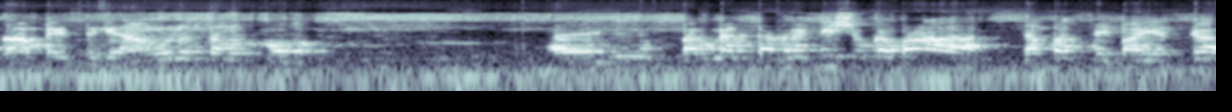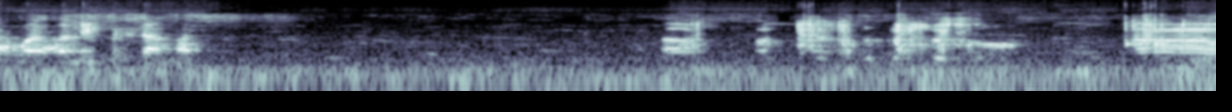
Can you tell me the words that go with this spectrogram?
Okay, sige. Ang unang tanong ko, ay, pag nagsakripisyo ka ba, dapat may bayad ka o o libre dapat? Ah, ah,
